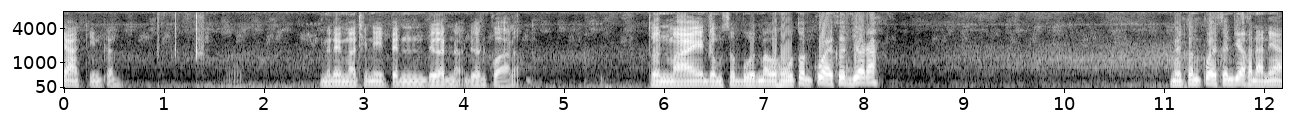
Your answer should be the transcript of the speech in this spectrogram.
ย่างกินกัน ไม่ได้มาที่นี่เป็นเดือนละเดือนกว่าแล้ว ต้นไม้ดมสมบูรณ์มากโอ้โหต้นกล้วยขึ้นเยอะนะในต้นกล้วยขึ้นเยอะขนาดเนี้ย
